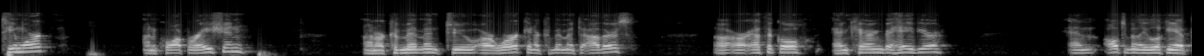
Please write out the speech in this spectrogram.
teamwork, on cooperation, on our commitment to our work and our commitment to others, uh, our ethical and caring behavior, and ultimately looking at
